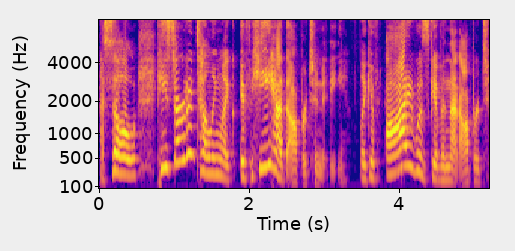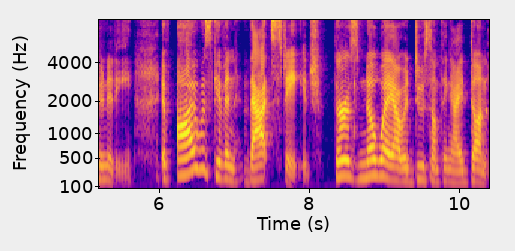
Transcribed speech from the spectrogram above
Yes. So he started telling, like, if he had the opportunity, like, if I was given that opportunity, if I was given that stage, there is no way I would do something I had done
